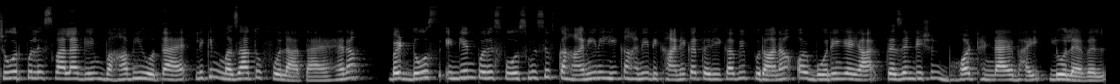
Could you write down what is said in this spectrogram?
चोर पुलिस वाला गेम वहाँ भी होता है, लेकिन मज़ा तो फुल आता है है ना? बट दोस्त इंडियन पुलिस फोर्स में सिर्फ़ कहानी नहीं, कहानी दिखाने का तरीका भी पुराना और बोरिंग है यार। प्रेजेंटेशन बहुत ठंडा है भाई लो लेवल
